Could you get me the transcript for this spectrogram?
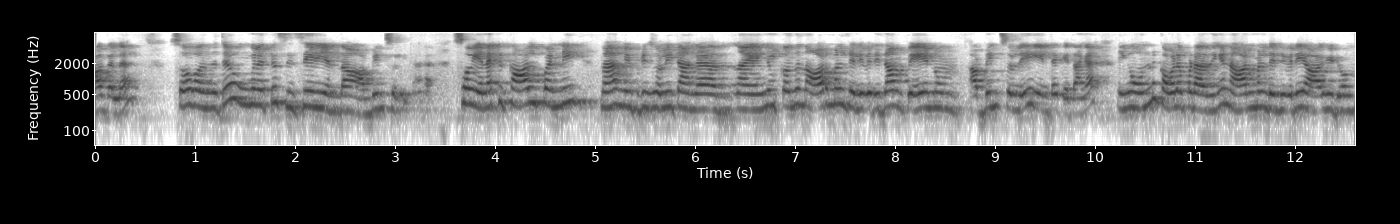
ஆகலை. ஸோ வந்துட்டு உங்களுக்கு சிசேரியன் தான் அப்படின்னு சொல்லிட்டாங்க. ஸோ எனக்கு கால் பண்ணி மேம் இப்படி சொல்லிட்டாங்க. நான் எங்களுக்கு வந்து நார்மல் டெலிவரி தான் வேணும் அப்படின்னு சொல்லி என்கிட்ட கேட்டாங்க. நீங்கள் ஒன்றும் கவலைப்படாதீங்க. நார்மல் டெலிவரி ஆகிடும்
